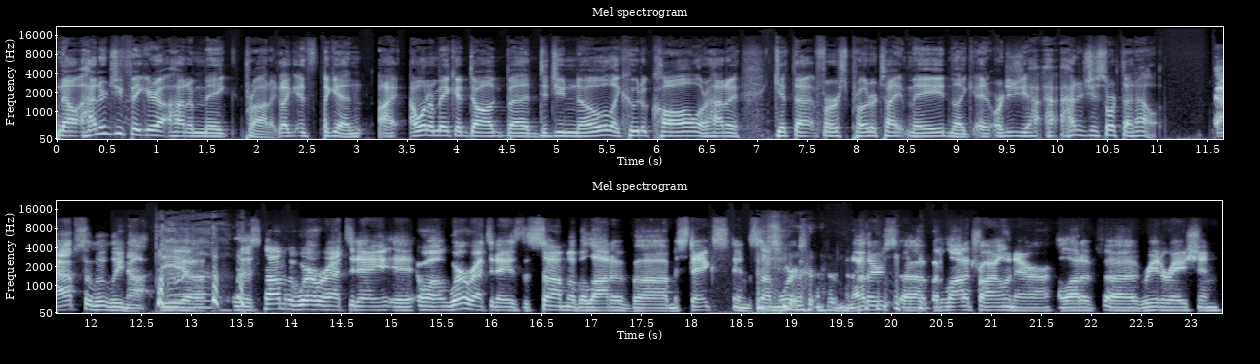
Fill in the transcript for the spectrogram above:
now, how did you figure out how to make product? Like, it's again, I I want to make a dog bed. Did you know like who to call or how to get that first prototype made? Like, or did you? How did you sort that out? Absolutely not. The uh, the sum of where we're at today, i well, where we're at today is the sum of a lot of uh, mistakes, and some Sure. expensive than others, uh, but a lot of trial and error, a lot of uh, reiteration.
